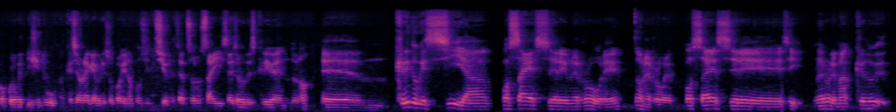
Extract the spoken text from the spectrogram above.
con quello che dici tu, anche se non è che hai preso poi una posizione, nel senso stai, stai solo descrivendo, no? Ehm, credo che sia, possa essere un errore, non un errore, possa essere, sì, un errore, ma credo che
